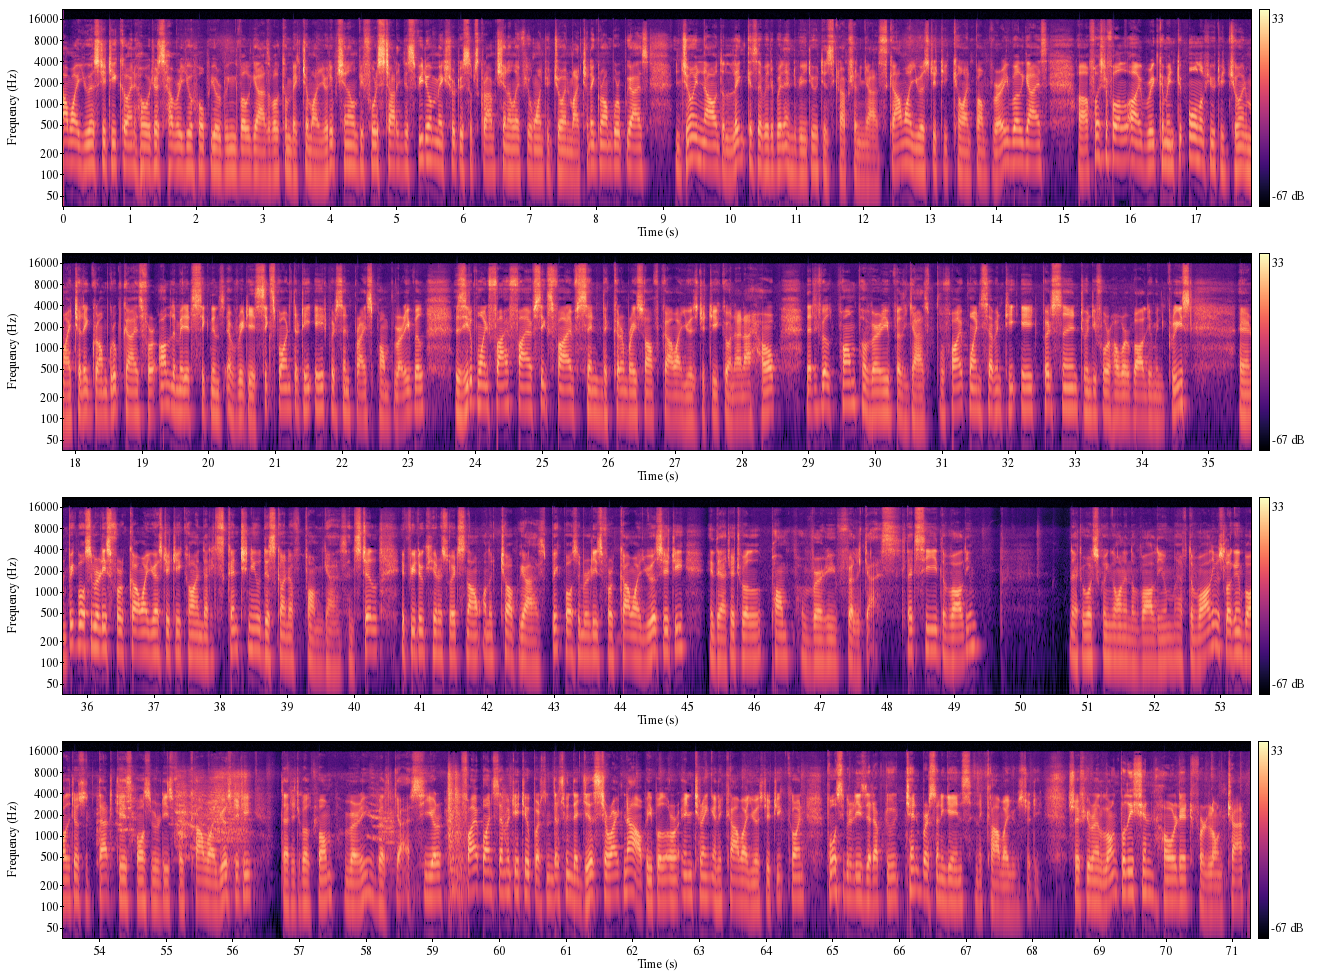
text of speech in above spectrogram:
Our USDT coin holders, how are you? Hope you're doing well guys. Welcome back to my YouTube channel. Before starting this video, make sure to subscribe channel if you want to join my telegram group guys. Join now, the link is available in video description guys. Kava USDT coin pump very well guys. Uh, first of all, I recommend to all of you to join my telegram group guys for unlimited signals every day. 6.38% price pump very well. 0.5565 cent the current price of Kava USDT coin and I hope that it will pump very well guys 5.78 percent 24 hour volume increase and big possibilities for Kava USDT coin that it's continue this kind of pump guys and still if we look here so it's now on the top guys big possibilities for Kava USDT in that it will pump very well guys let's see the volume. That what's going on in the volume. If the volume is looking positive so that case possibilities for Kava USDT that it will pump very well guys. Here 5.72 percent. That's been the gist right now people are entering in a kava usdt coin. Possibilities that up to 10 percent gains in the kava usdt so if you're in a long position hold it for a long time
